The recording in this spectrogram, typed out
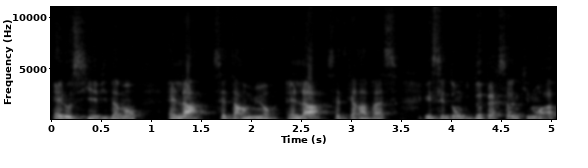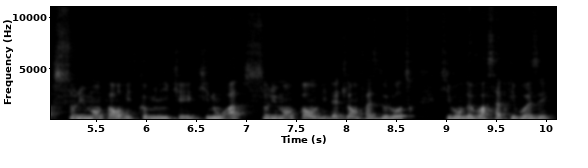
elle aussi, évidemment, elle a cette armure, elle a cette carapace. Et c'est donc deux personnes qui n'ont absolument pas envie de communiquer, qui n'ont absolument pas envie d'être là en face de l'autre, qui vont devoir s'apprivoiser.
